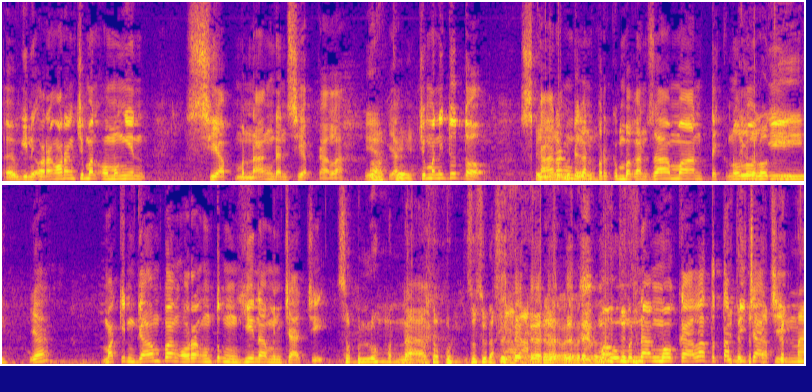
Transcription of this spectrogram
eh, begini, orang-orang cuman omongin siap menang dan siap kalah. Iya. Ya. Oke. Cuman itu toh. Sekarang Iya, betul. dengan perkembangan zaman, teknologi, ya, makin gampang orang untuk menghina, mencaci. Sebelum menang Nah. ataupun sesudah kalah. Benar, benar, benar, benar. Mau menang mau kalah tetap Itu tetap dicaci, kena,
